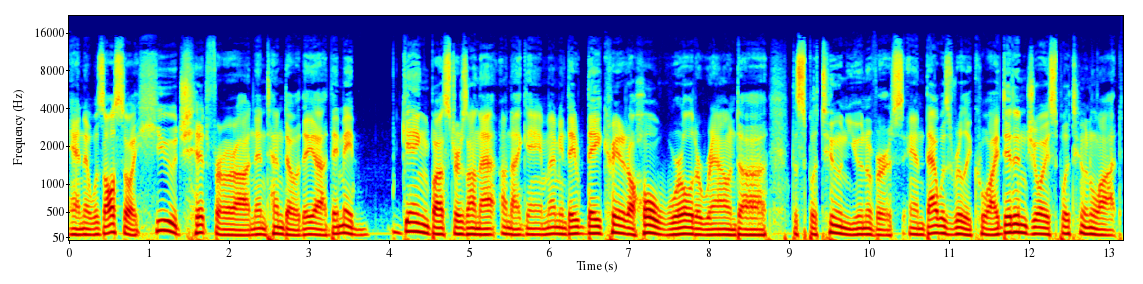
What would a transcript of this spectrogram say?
and it was also a huge hit for uh, Nintendo. They uh, they made gangbusters on that on that game. I mean, they they created a whole world around uh, the Splatoon universe, and that was really cool. I did enjoy Splatoon a lot,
